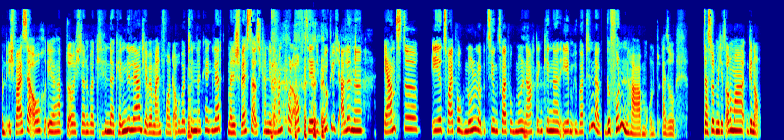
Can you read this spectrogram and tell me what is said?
Und ich weiß ja auch, ihr habt euch dann über Tinder kennengelernt. Ich habe ja meinen Freund auch über ja. Tinder kennengelernt. Meine Schwester, also ich kann dir eine Handvoll aufzählen, die wirklich alle eine ernste Ehe 2.0 oder Beziehung 2.0 nach den Kindern eben über Tinder gefunden haben. Und also das würde mich jetzt auch nochmal, genau,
